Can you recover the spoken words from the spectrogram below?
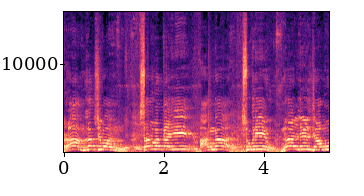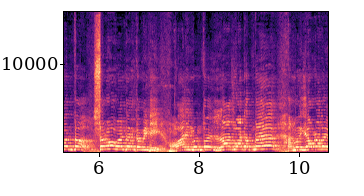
राम लक्ष्मण सर्व काही अंगद सुग्रीव नळ नीळ जामवंत सर्व वंडर कमिटी मारीन म्हणतोय लाज वाटत नाही आणि मग एवढा लय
